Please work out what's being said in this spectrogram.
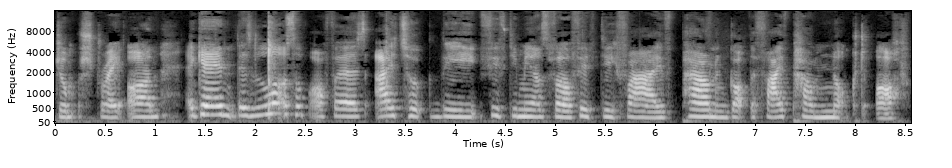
jump straight on. Again, there's lots of offers. I took the 50 meals for £55 and got the £5 knocked off.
